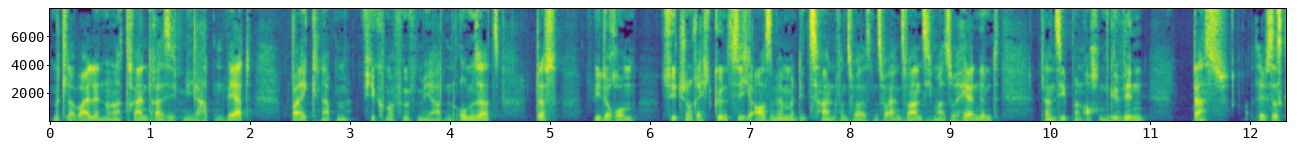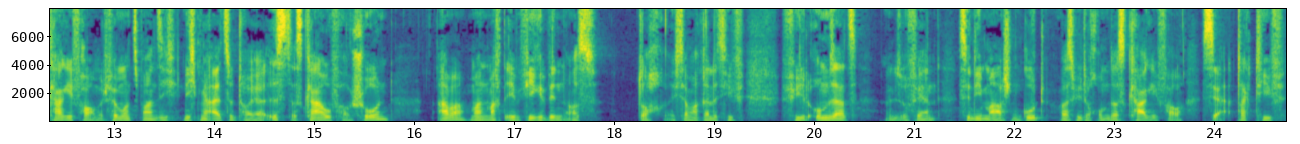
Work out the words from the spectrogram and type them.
mittlerweile nur noch 33 Milliarden wert bei knappen 4,5 Milliarden Umsatz. Das wiederum sieht schon recht günstig aus und wenn man die Zahlen von 2022 mal so hernimmt, dann sieht man auch im Gewinn, dass selbst das KGV mit 25 nicht mehr allzu teuer ist, das KUV schon, aber man macht eben viel Gewinn aus doch, ich sag mal, relativ viel Umsatz. Insofern sind die Margen gut, was wiederum das KGV sehr attraktiv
